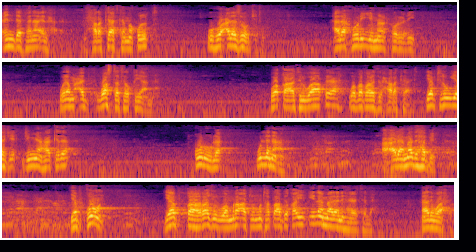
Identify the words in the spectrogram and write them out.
عند فناء الحركات كما قلت وهو على زوجته على حورية من الحور العين. ولم عد وسطة القيامة. وقعت الواقعة وبطلت الحركات. يبتلوا وياه جميعا هكذا؟ قولوا لا ولا نعم؟ على مذهبه. يبقون. يبقى رجل وامرأة متطابقين إلى ما لا نهاية له. هذا واحد.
